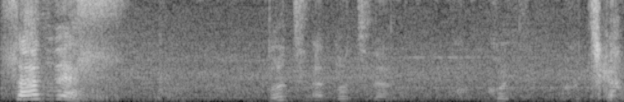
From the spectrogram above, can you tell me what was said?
スタートです。どっちだどっちだ？こここっちか。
